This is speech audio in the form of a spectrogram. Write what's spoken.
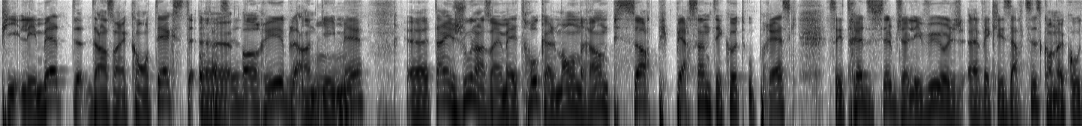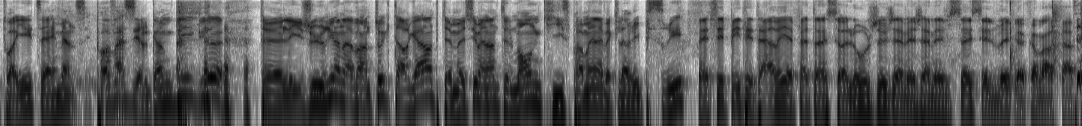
puis les mettre dans un contexte euh, facile. horrible, entre guillemets. Euh, tant ils jouent dans un métro que le monde rentre puis sorte puis que personne t'écoute ou presque, c'est très difficile. Je l'ai vu euh, avec les artistes qu'on a côtoyés. Tu sais, hey man, c'est pas facile comme gig, là. T'as les jurys en avant de toi qui te regardent puis t'as monsieur, madame, tout le monde qui se promène avec leur épicerie. Sais, Pete est arrivé, il a fait un solo. Je j'avais jamais vu ça. Il s'est levé, il a commencé à là,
